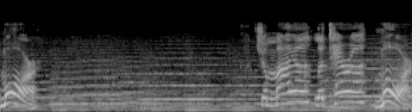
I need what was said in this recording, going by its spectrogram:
Moore. Jemiah Latera Moore.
